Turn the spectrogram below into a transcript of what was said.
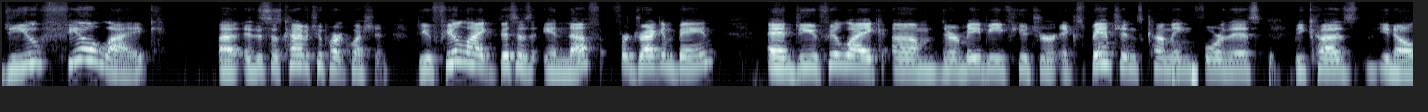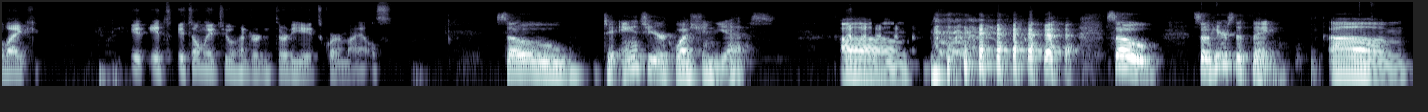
Do you feel like, uh, and this is kind of a two part question, do you feel like this is enough for Dragonbane? And do you feel like um, there may be future expansions coming for this because you know, like it, it's it's only 238 square miles? So to answer your question, yes. Um, so so here's the thing, um,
